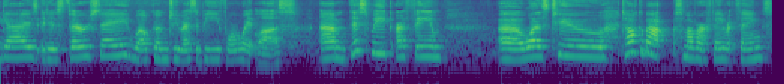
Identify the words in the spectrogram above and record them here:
guys, it is Thursday. Welcome to Recipe for Weight Loss. Um, this week our theme uh, was to talk about some of our favorite things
